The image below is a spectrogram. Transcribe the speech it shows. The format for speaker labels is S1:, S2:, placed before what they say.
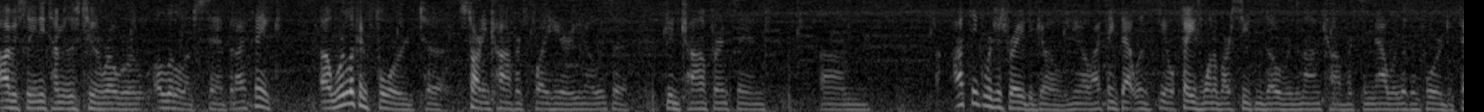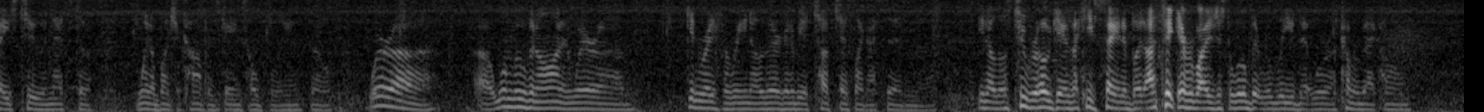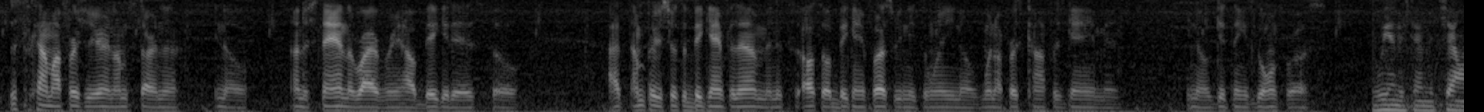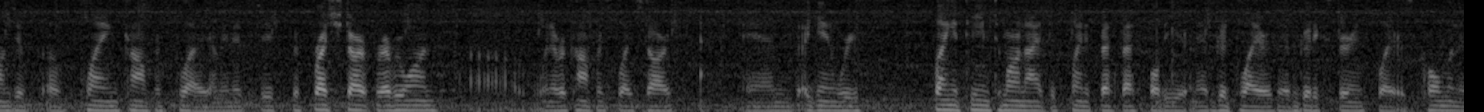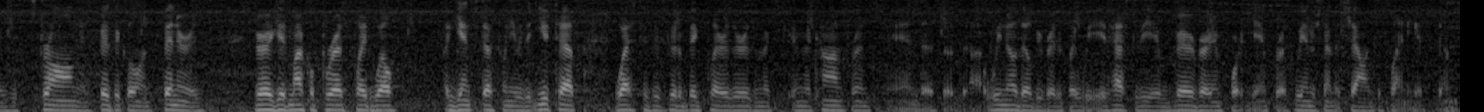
S1: obviously, anytime you lose two in a row, we're a little upset. But I think uh, we're looking forward to starting conference play here. You know, it's a good conference, and um, I think we're just ready to go. You know, I think that was you know phase one of our season's over, the non-conference, and now we're looking forward to phase two, and that's to win a bunch of conference games hopefully. And so we're uh, uh, we're moving on, and we're um, getting ready for Reno. They're going to be a tough test, like I said. And, uh, you know, those two road games, I keep saying it, but I think everybody's just a little bit relieved that we're uh, coming back home.
S2: This is kind of my first year, and I'm starting to, you know, understand the rivalry and how big it is. So I, am pretty sure it's a big game for them, and it's also a big game for us. We need to win, you know, win our first conference game and, you know, get things going for us.
S3: We understand the challenge of, of playing conference play. I mean, it's, it's a fresh start for everyone uh, whenever conference play starts. And again, we're playing a team tomorrow night that's playing its best basketball of the year, and they have good players. They have good experienced players. Coleman is strong and physical, and Finner is very good. Michael Perez played well against us when he was at UTEP. West is as good a big player as there is in the, in the conference, and uh, so uh, we know they'll be ready to play. We, it has to be a very, very important game for us. We understand the challenge of playing against them.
